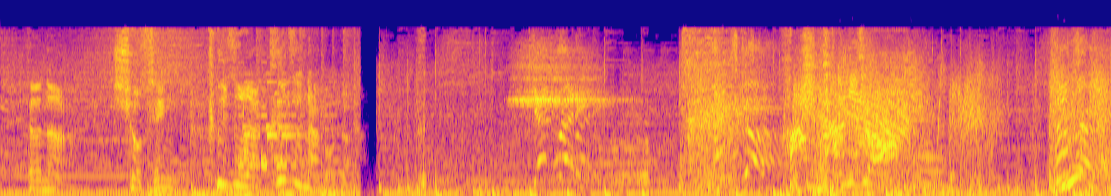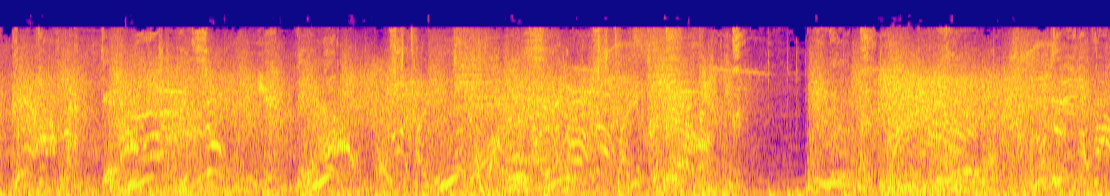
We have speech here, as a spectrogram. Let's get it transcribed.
わったな所詮クズはクズなのだ ready! Let's go! な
